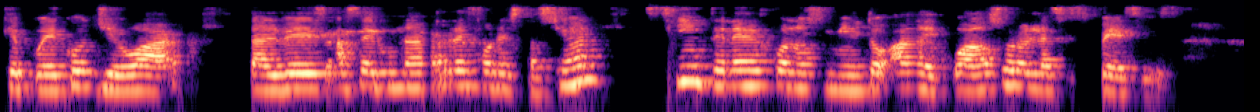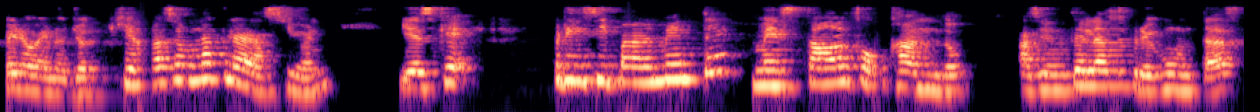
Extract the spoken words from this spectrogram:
que puede conllevar tal vez hacer una reforestación sin tener el conocimiento adecuado sobre las especies. Pero bueno, yo quiero hacer una aclaración y es que principalmente me he estado enfocando haciendo las preguntas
